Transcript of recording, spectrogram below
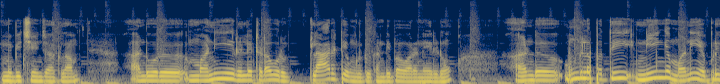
மேபி சேஞ்ச் ஆகலாம். அண்டு ஒரு மணி ரிலேட்டடாக ஒரு கிளாரிட்டி உங்களுக்கு கண்டிப்பாக வர நேரிடும். அண்டு உங்களை பற்றி நீங்கள் மணி எப்படி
